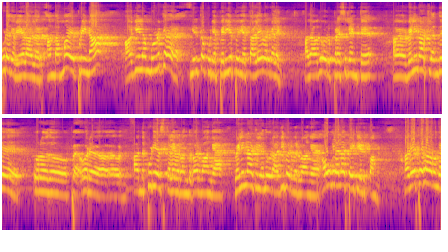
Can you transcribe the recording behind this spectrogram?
ஊடகவியலாளர் அந்த அம்மா எப்படின்னா அகிலம் முழுக்க இருக்கக்கூடிய பெரிய பெரிய தலைவர்களை அதாவது ஒரு பிரசிடெண்ட்டு வெளிநாட்டிலேருந்து ஒரு ஒரு அந்த குடியரசுத் தலைவர் வந்து வருவாங்க. வெளிநாட்டிலேருந்து ஒரு அதிபர் வருவாங்க. அவங்களெல்லாம் பேட்டி எடுப்பாங்க. அதே போல் அவங்க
